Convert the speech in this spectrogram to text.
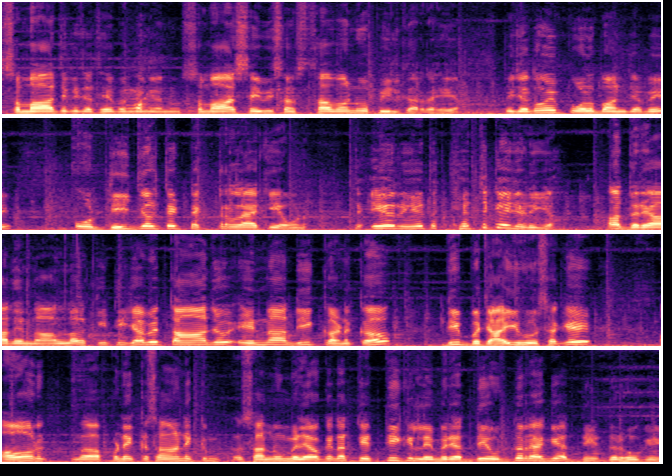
ਸਮਾਜਿਕ ਜਥੇਬੰਦੀਆਂ ਨੂੰ ਸਮਾਜ ਸੇਵੀ ਸੰਸਥਾਵਾਂ ਨੂੰ ਅਪੀਲ ਕਰ ਰਹੇ ਆ ਕਿ ਜਦੋਂ ਇਹ ਪੁਲ ਬਣ ਜਾਵੇ ਉਹ ਡੀਜ਼ਲ ਤੇ ਟਰੈਕਟਰ ਲੈ ਕੇ ਆਉਣ। ਤੇ ਇਹ ਰੇਤ ਖਿੱਚ ਕੇ ਜਿਹੜੀ ਆ ਆ ਦਰਿਆ ਦੇ ਨਾਲ ਨਾਲ ਕੀਤੀ ਜਾਵੇ ਤਾਂ ਜੋ ਇਹਨਾਂ ਦੀ ਕਣਕ ਦੀ ਬਜਾਈ ਹੋ ਸਕੇ। ਔਰ ਆਪਣੇ ਕਿਸਾਨ ਇੱਕ ਸਾਨੂੰ ਮਿਲਿਆ, ਉਹ ਕਹਿੰਦਾ 33 ਕਿੱਲੇ ਮੇਰੇ ਅੱਧੇ ਉੱਧਰ ਰਹਿ ਗਏ, ਅੱਧੇ ਇੱਧਰ ਹੋ ਗਏ।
